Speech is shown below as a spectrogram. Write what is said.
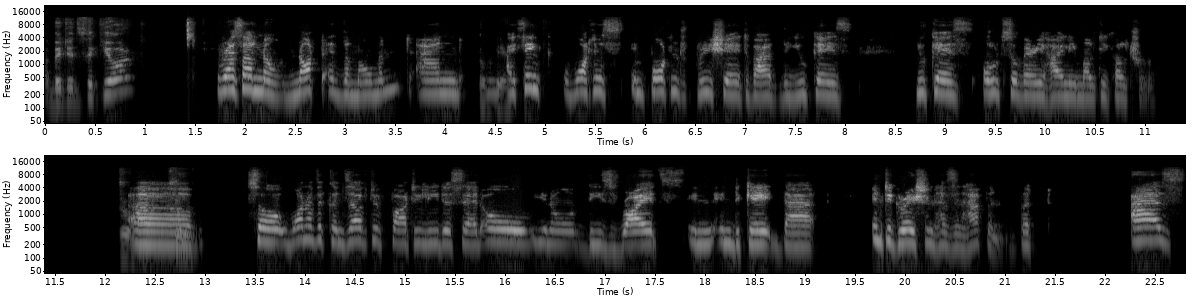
a bit insecure? Raza, no, not at the moment. And Okay. I think what is important to appreciate about the UK is UK is also very highly multicultural. True. Uh, True. so one of the Conservative Party leaders said, "Oh, you know, these riots in, indicate that integration hasn't happened." But as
